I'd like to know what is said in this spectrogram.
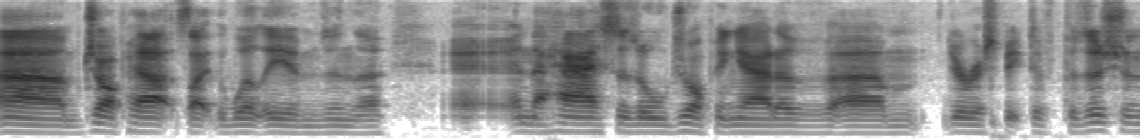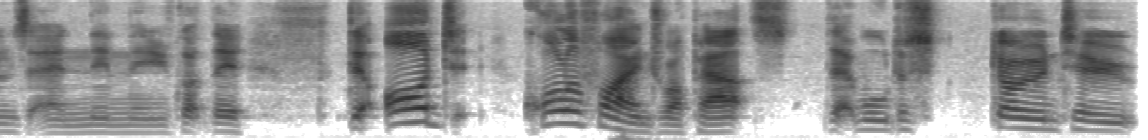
um, dropouts like the Williams and the and the Haas all dropping out of um, their respective positions, and then you've got the the odd qualifying dropouts that we'll just go into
